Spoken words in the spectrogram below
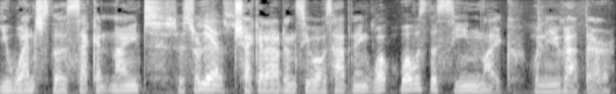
You went the second night to sort of check it out and see what was happening. What what was the scene like when you got there?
